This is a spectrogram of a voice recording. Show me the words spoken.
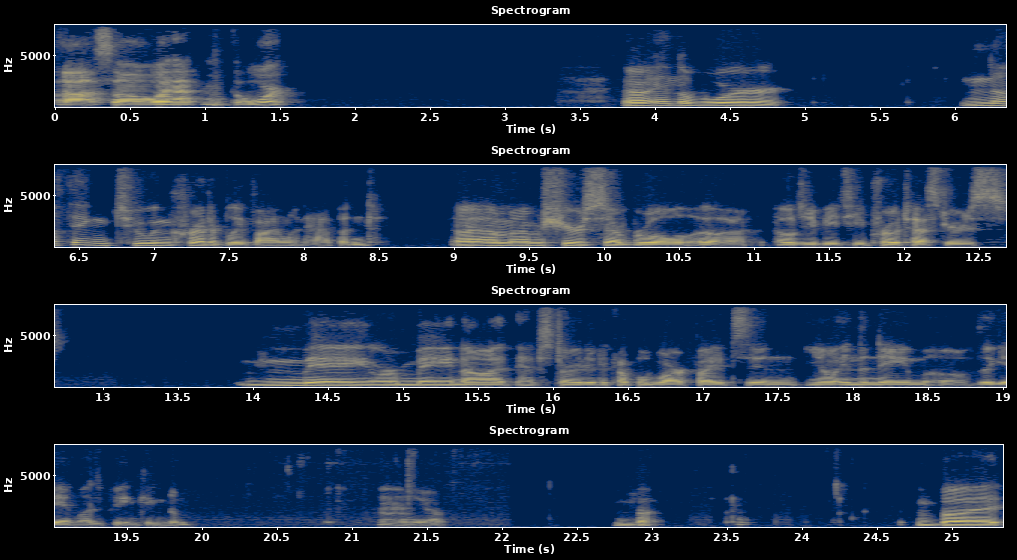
Uh, so what happened with the war? Uh, in the war, nothing too incredibly violent happened. I'm I'm sure several uh, LGBT protesters may or may not have started a couple bar fights in you know in the name of the gay and lesbian kingdom. Mm, yeah. But but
